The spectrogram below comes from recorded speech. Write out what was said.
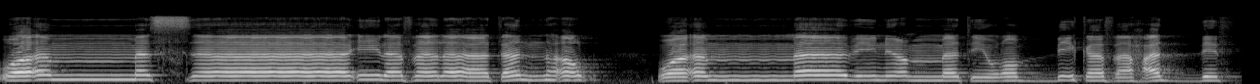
واما السائل فلا تنهر واما بنعمه ربك فحدث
